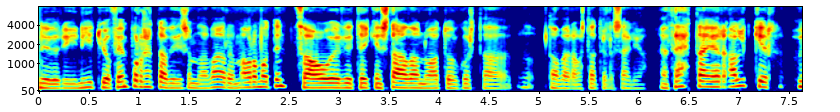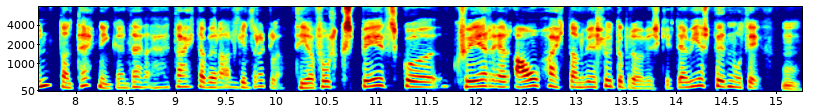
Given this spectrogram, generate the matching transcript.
niður í 95% af því sem það var um áramótin þá er þið tekinn staðan og aðtöðu hvort að það væri ástað til að selja. En þetta er algjör undan tekning en þetta, þetta ætti að vera algjör regla. Því að fólk spyr sko hver er áhættan við hlutabröðuviðskipt? Ef ég spyr nú þig mm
